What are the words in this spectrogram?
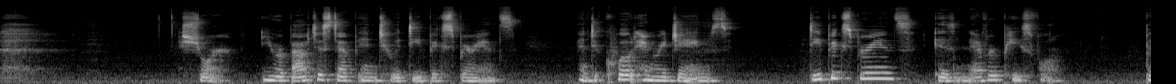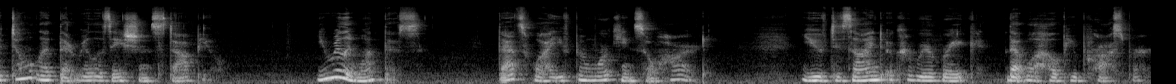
Sure, you're about to step into a deep experience. And to quote Henry James, deep experience is never peaceful. But don't let that realization stop you. You really want this. That's why you've been working so hard. You've designed a career break that will help you prosper.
